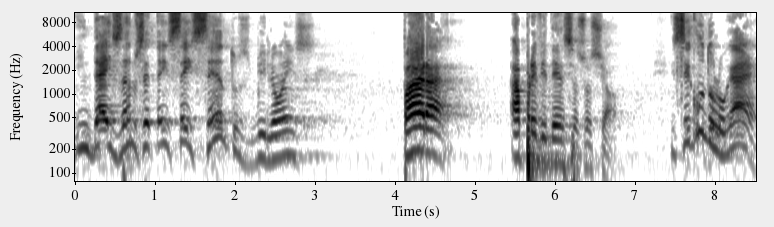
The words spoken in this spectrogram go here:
em 10 anos você tem 600 bilhões para a previdência social. Em segundo lugar,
